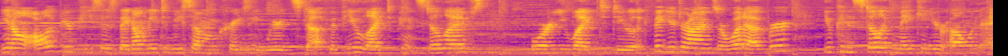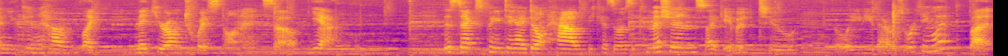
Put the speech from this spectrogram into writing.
you know, all of your pieces, they don't need to be some crazy weird stuff. If you like to paint still lifes or you like to do like figure drawings or whatever, you can still like make it your own and you can have like make your own twist on it. So, yeah. This next painting I don't have because it was a commission, so I gave it to the lady that I was working with, but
